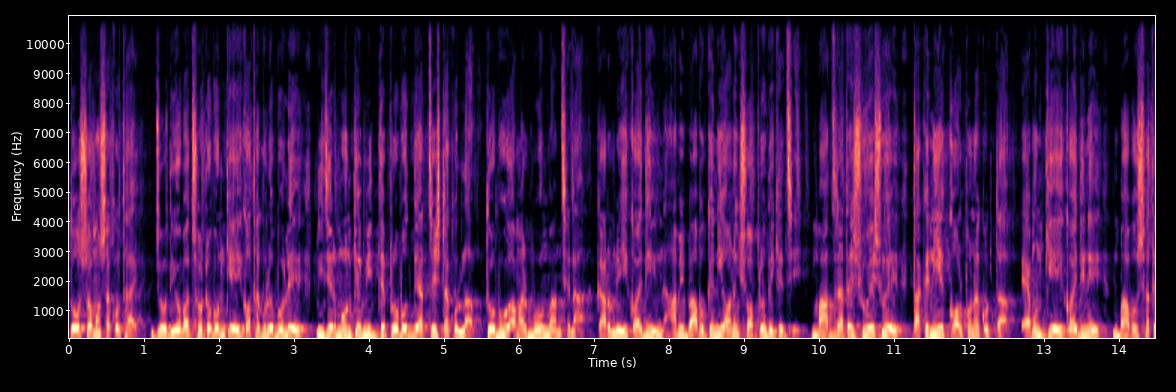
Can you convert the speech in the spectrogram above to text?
তোর সমস্যা কোথায়? যদিও বা ছোট বোনকে এই কথাগুলো বলে নিজের মনকে মিথ্যে প্রবোধ দেওয়ার চেষ্টা করলাম। তবুও আমার মন মানছে না, কারণ এই কয়দিন আমি বাবুকে নিয়ে অনেক স্বপ্ন দেখেছি। মাঝরাতে শুয়ে শুয়ে তাকে নিয়ে কল্পনা করতাম, এমনকি এই কয়দিনে বাবুর সাথে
